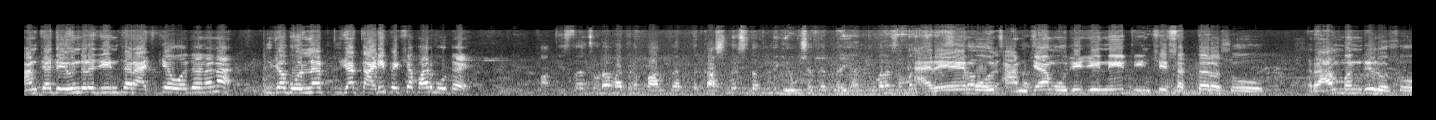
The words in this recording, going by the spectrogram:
आमच्या देवेंद्रजींचं राजकीय वजन आहे ना तुझ्या बोलण्यात तुझ्या काडीपेक्षा फार मोठं आहे. पाकिस्तान सोडा मात्र पाक काश्मीर सुद्धा तुम्ही घेऊ शकत नाही आणि तुम्हाला अरे मो आमच्या मोदीजींनी तीनशे सत्तर असो राम मंदिर असो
